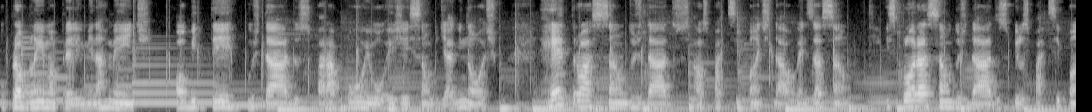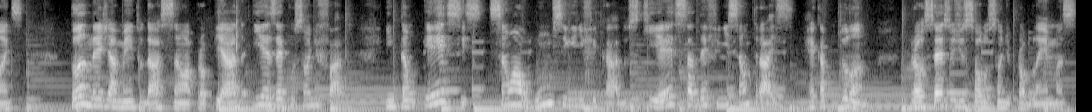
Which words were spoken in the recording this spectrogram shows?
o problema preliminarmente, obter os dados para apoio ou rejeição do diagnóstico, retroação dos dados aos participantes da organização, exploração dos dados pelos participantes, planejamento da ação apropriada e execução de fato. Então, esses são alguns significados que essa definição traz. Recapitulando, processos de solução de problemas,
